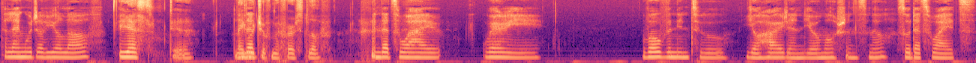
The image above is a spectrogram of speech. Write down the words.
the language of your love, Yes, the language of my first love. and that's why very woven into your heart and your emotions. No, so that's why it's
